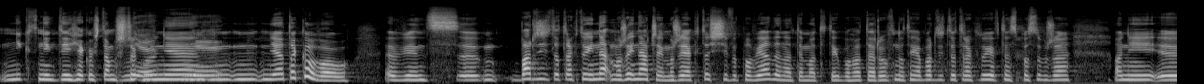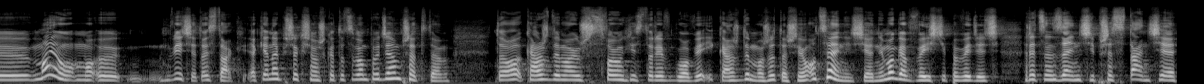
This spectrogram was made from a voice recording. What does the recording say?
Nikt nigdy ich jakoś tam szczególnie nie. n- nie atakował, więc y, bardziej to traktuję, ina- może inaczej, może jak ktoś się wypowiada na temat tych bohaterów, no to ja bardziej to traktuję w ten sposób, że oni y, mają, y, wiecie, to jest tak, jak ja napiszę książkę, to co wam powiedziałam przedtem, to każdy ma już swoją historię w głowie i każdy może też ją ocenić. Ja nie mogę wyjść i powiedzieć recenzenci, przestańcie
